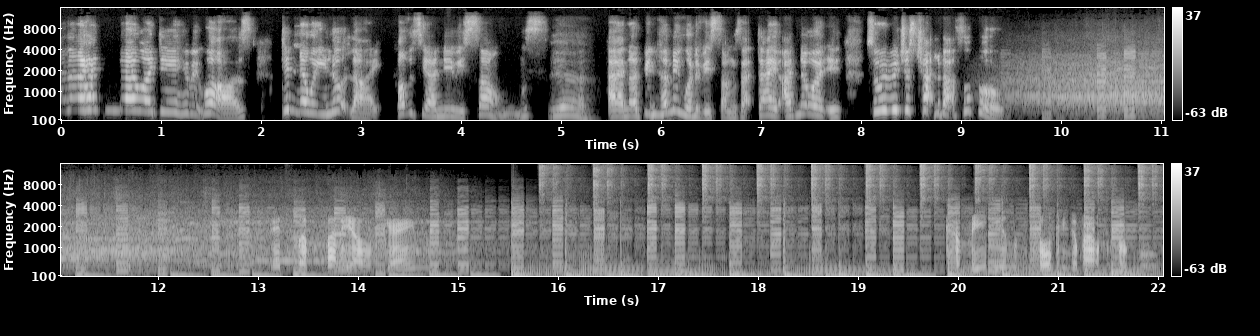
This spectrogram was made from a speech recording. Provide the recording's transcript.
And I had no idea who it was. Didn't know what he looked like. Obviously, I knew his songs, yeah. and I'd been humming one of his songs that day. I'd know it. So we were just chatting about football. It's a funny old game. Comedians talking about football.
